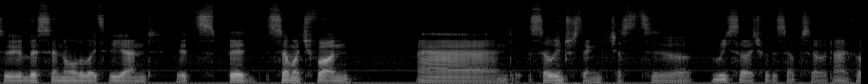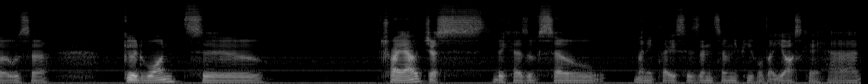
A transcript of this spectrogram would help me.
to listen all the way to the end. It's been so much fun and so interesting just to research for this episode. I thought it was a good one to try out just because of so many places and so many people that Yasuke had.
